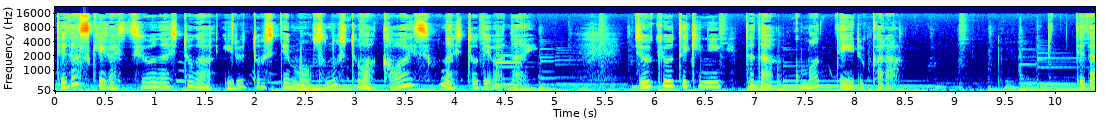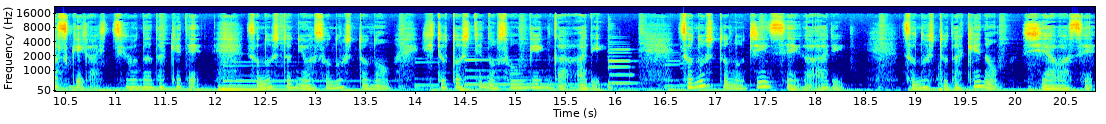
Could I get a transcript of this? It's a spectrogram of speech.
手助けが必要な人がいるとしてもその人はかわいそうな人ではない。状況的にただ困っているから手助けが必要なだけでその人にはその人の人としての尊厳がありその人の人生がありその人だけの幸せ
